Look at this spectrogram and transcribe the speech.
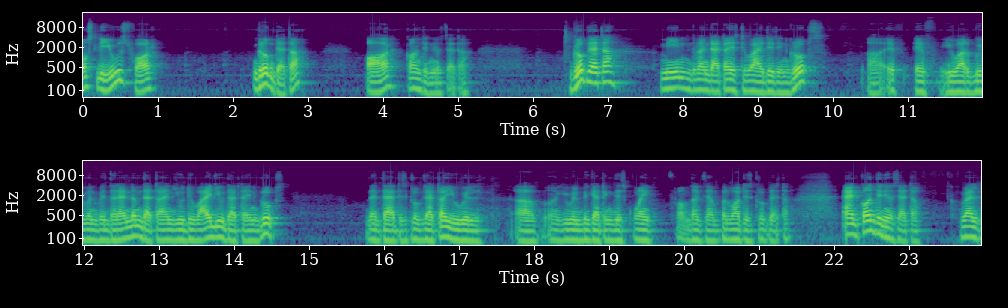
mostly used for group data or continuous data. Group data mean when data is divided in groups. Uh, if, if you are given with the random data and you divide your data in groups, then that is group data. You will uh, you will be getting this point from the example what is group data and continuous data. Well,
